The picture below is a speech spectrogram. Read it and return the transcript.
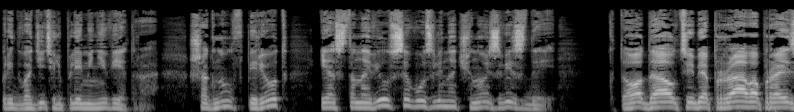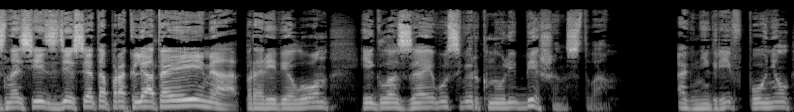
предводитель племени ветра, шагнул вперед и остановился возле ночной звезды — «Кто дал тебе право произносить здесь это проклятое имя?» — проревел он, и глаза его сверкнули бешенством. Огнегриф понял,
